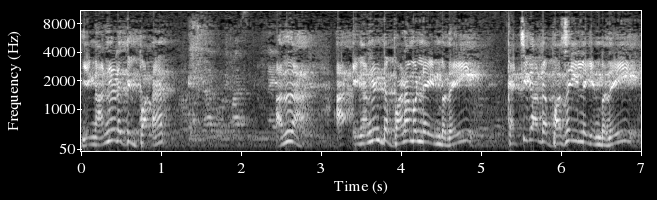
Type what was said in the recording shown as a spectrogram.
எங்க அண்ணனிடத்தில் அதுதான். எங்க அண்ணன்ட்ட பணம் இல்லை என்பதை கட்சிக்கார்ட்ட பசை இல்லை என்பதை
